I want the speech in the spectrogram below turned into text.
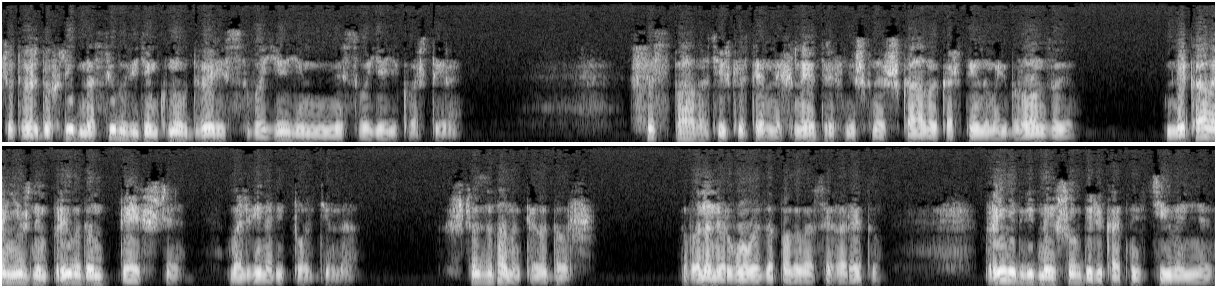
що твердохліб на силу відімкнув двері своєї не своєї квартири. Все спало тільки в темних нетрях між книжками, картинами і бронзою, никала ніжним приводом теща Мальвіна Вітольдівна. Що з вами, Теодор? Вона нервово запалила сигарету. Привід віднайшов делікатне втілення.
